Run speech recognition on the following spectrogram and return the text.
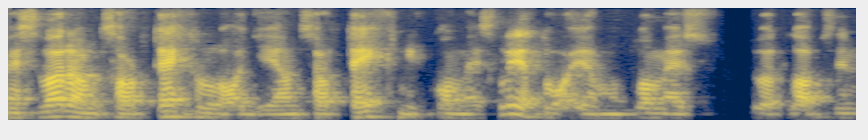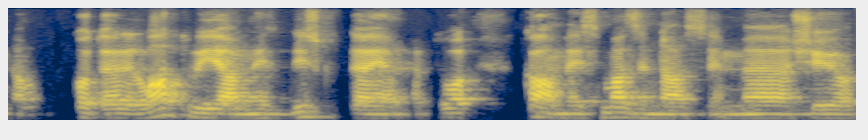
mēs varam caur tehnoloģijām, caur tehniku, ko mēs lietojam, un to mēs ļoti labi zinām. Kaut arī Latvijā mēs diskutējam par to, kā mēs mazināsim šo,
